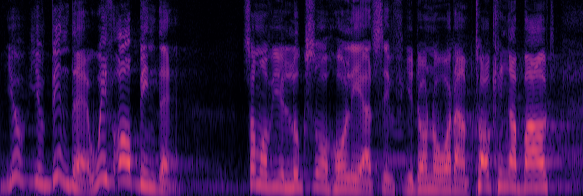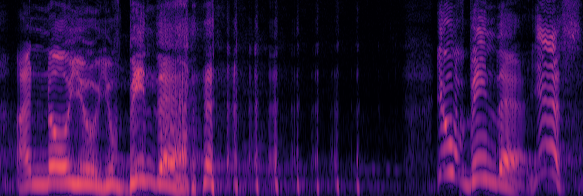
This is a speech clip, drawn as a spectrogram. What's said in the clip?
You, you've been there. We've all been there. Some of you look so holy as if you don't know what I'm talking about. I know you, you've been there. you've been there, yes.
